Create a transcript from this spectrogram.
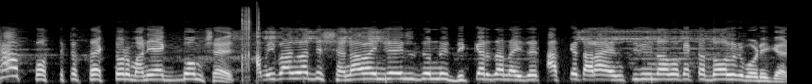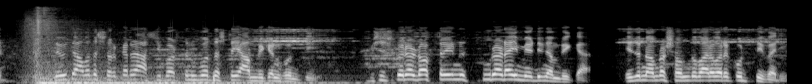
খাত, প্রত্যেকটা সেক্টর মানে একদম শেষ। আমি বাংলাদেশ সেনাবাহিনীর জন্য ধিক্কার জানাই যে আজকে তারা এনসিপি নামক একটা দলের বডিগার্ড যেহেতু আমাদের সরকারের আশি পার্সেন্ট উপদেশটাই আমেরিকান পন্থী। বিশেষ করে ডক্টর ইউনুস পুরাটাই মেড ইন আমেরিকা। এই জন্য আমরা সন্দেহ বারবার করতে পারি।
